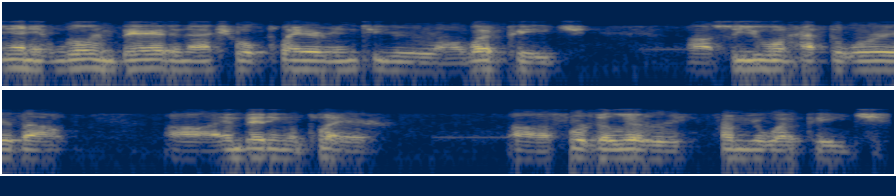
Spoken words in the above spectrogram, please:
and it will embed an actual player into your uh, web page uh, so you won't have to worry about uh, embedding a player uh, for delivery from your web page.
